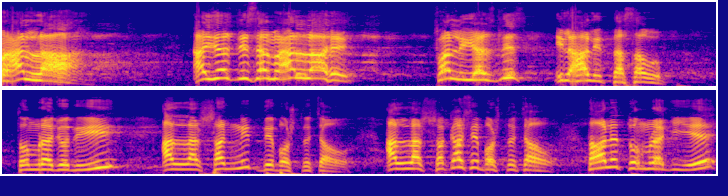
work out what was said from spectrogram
মা আল্লাহ মা আল্লাহ ইলাহালি তাসাউফ তোমরা যদি আল্লাহর সান্নিধ্যে বসতে চাও, আল্লাহর সকাশে বসতে চাও, তাহলে তোমরা গিয়ে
